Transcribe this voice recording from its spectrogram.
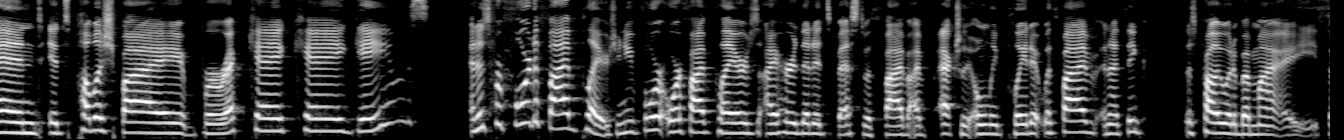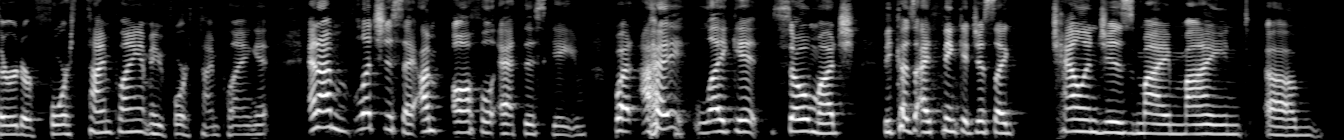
And it's published by Berekeke Games and it's for four to five players. You need four or five players. I heard that it's best with five. I've actually only played it with five, and I think this probably would have been my third or fourth time playing it, maybe fourth time playing it. And I'm, let's just say, I'm awful at this game, but I like it so much because I think it just like challenges my mind. Um,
